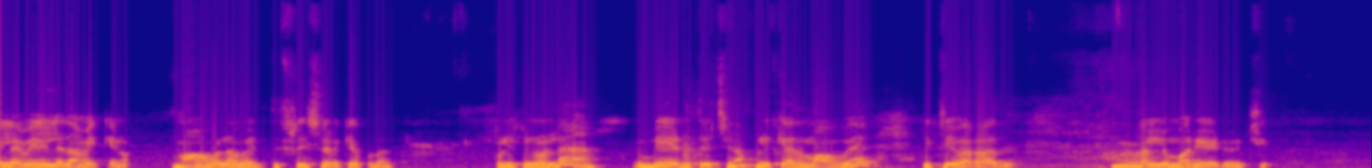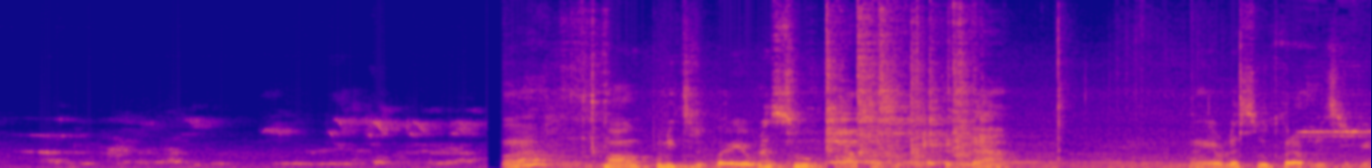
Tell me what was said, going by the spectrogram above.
இல்லை வெளியில தான் வைக்கணும். மாவெல்லாம் எடுத்து ஃப்ரிட்ஜில் வைக்கக்கூடாது. புளிக்கணும்ல? இப்படியே எடுத்து வச்சுன்னா புளிக்காது மாவு. இட்லி வராது. கல் மாதிரி ஆயிடும் இட்லி. மாவு பிடிச்சிருப்பார் பாரு எவ்வளோ சூப்பராக பிடிச்சிருக்கு பார்த்தீங்களா எவ்வளோ சூப்பராக பிடிச்சிருக்கு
